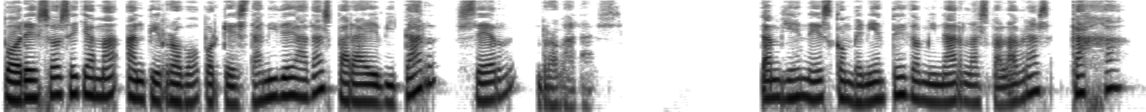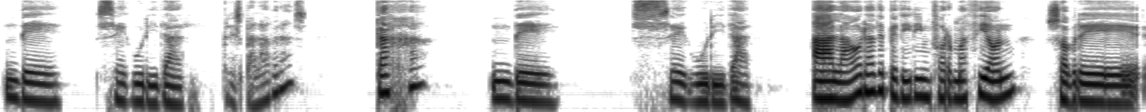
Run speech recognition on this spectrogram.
Por eso se llama antirrobo, porque están ideadas para evitar ser robadas. También es conveniente dominar las palabras caja de seguridad. ¿Tres palabras? Caja de seguridad a la hora de pedir información sobre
